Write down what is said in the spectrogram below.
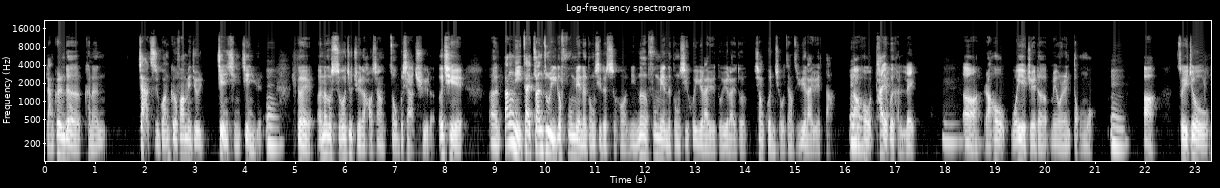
两个人的可能价值观各方面就渐行渐远。嗯。对，而那个时候就觉得好像走不下去了，而且，呃，当你在专注一个负面的东西的时候，你那个负面的东西会越来越多，越来越多，像滚球这样子越来越大，然嗯。后他也会很累嗯啊、然后我也觉得没有人懂我嗯啊，所以就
